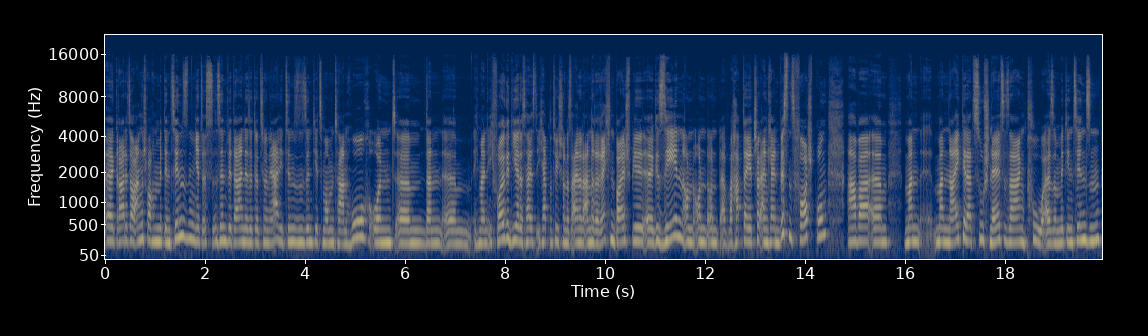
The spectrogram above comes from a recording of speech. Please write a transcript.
äh, gerade jetzt auch angesprochen mit den Zinsen. Jetzt ist, sind wir da in der Situation, ja, die Zinsen sind jetzt momentan hoch und ähm, dann, ähm, ich meine, ich folge dir, das heißt, ich habe natürlich schon das eine oder andere Rechenbeispiel äh, gesehen und, und, und habe da jetzt schon einen kleinen Wissensvorsprung, aber ähm, man, man neigt ja dazu, schnell zu sagen, puh, also mit den Zinsen,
